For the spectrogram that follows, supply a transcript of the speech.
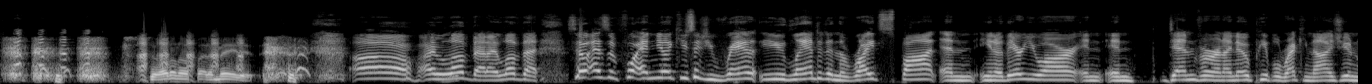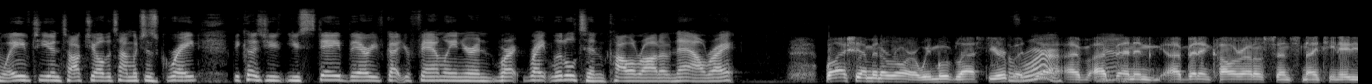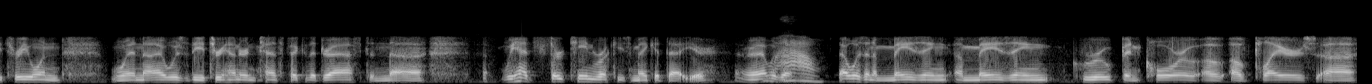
so I don't know if I'd have made it. oh, I love that. I love that. So as a for and like you said, you ran, you landed in the right spot, and you know there you are in in Denver, and I know people recognize you and wave to you and talk to you all the time, which is great because you you stayed there. You've got your family, and you're in right, right Littleton, Colorado now, right? Well, actually, I'm in Aurora. We moved last year, but Aurora. yeah, I've I've yeah. been in I've been in Colorado since 1983 when when I was the 310th pick of the draft, and uh, we had 13 rookies make it that year. I mean, that was wow. a that was an amazing amazing group and core of, of players. Uh,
